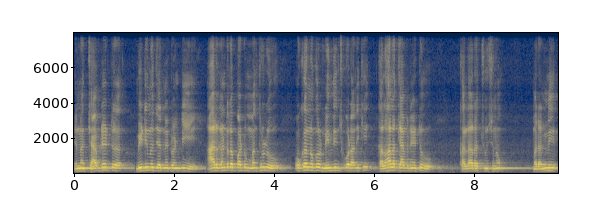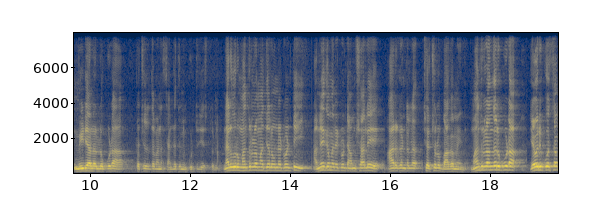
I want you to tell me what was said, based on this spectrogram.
నిన్న క్యాబినెట్ మీటింగ్లో జరిగినటువంటి ఆరు గంటల పాటు మంత్రులు ఒకరినొకరు నిందించుకోవడానికి కలహాల క్యాబినెట్ కల్లారా చూసినాం. మరి అన్ని మీడియాలలో కూడా ప్రచురితమైన సంగతిని గుర్తు చేస్తున్నాం. నలుగురు మంత్రుల మధ్యలో ఉన్నటువంటి అనేకమైనటువంటి అంశాలే ఆరు గంటల చర్చలో భాగమైంది. మంత్రులందరూ కూడా ఎవరి కోసం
